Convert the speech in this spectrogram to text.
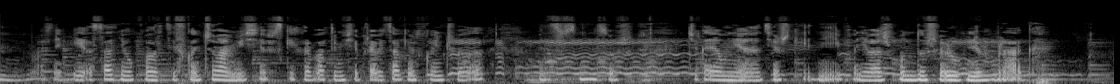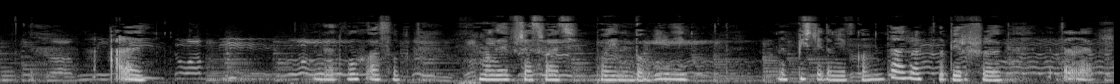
właśnie piję ostatnią porcję, skończyła mi się, wszystkie herbaty mi się prawie całkiem skończyły, więc no cóż, czekają mnie ciężkie dni, ponieważ funduszy również brak. Ale dla dwóch osób mogę przesłać po jednym bobili. Napiszcie do mnie w komentarzach, kto pierwszy, ten lepszy.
